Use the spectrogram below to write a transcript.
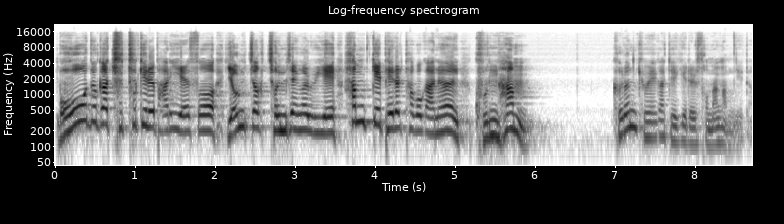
모두가 주특기를 발휘해서 영적 전쟁을 위해 함께 배를 타고 가는 군함. 그런 교회가 되기를 소망합니다.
